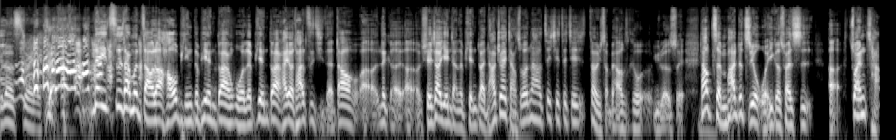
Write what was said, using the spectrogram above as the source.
娱乐税，那一次他们找了豪平的片段，我的片段，还有他自己的到呃那个呃学校演讲的片段，然后就在讲说，那这些这些到底什么要给我娱乐税？然后整趴就只有我一个算是呃专场。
